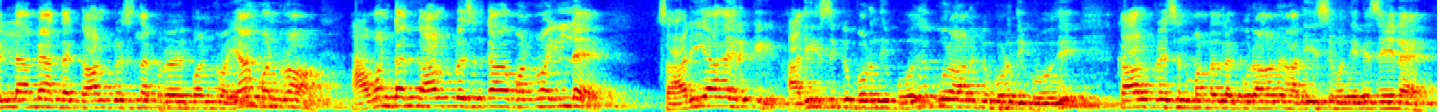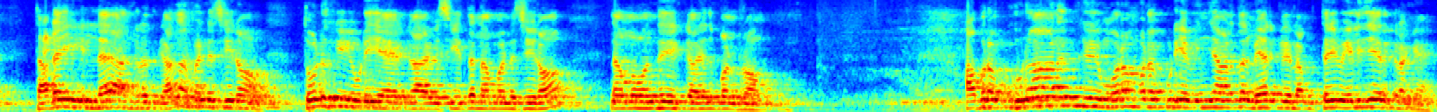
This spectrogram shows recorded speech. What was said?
எல்லாமே அந்த கால்குலேஷன் தான் பண்ணுறோம் ஏன் பண்ணுறோம் அவன்கிட்ட கால்குலேஷனுக்காக பண்ணுறோம் இல்லை. சரியாக இருக்கு. ஹதீஸுக்கு பொருந்தி போகுது குரானுக்கு பொருந்தி போகுது. கால்குலேஷன் பண்ணதில் குரானு ஹதீஸ் வந்து என்ன செய்யலை? தடை இல்லை அங்கிறதுக்காக நம்ம என்ன செய்கிறோம் தொழுகையுடைய க- விஷயத்தை நம்ம என்ன செய்கிறோம் நம்ம வந்து க- இது பண்ணுறோம் அப்புறம் குரானுக்கு முரம்படக்கூடிய விஞ்ஞானத்தை மேற்கு நம்ம தெளிவு எழுதியே இருக்கிறாங்க.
